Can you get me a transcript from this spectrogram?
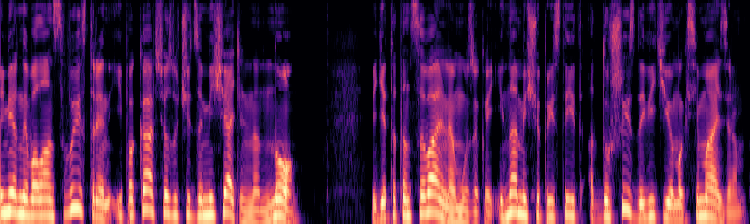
Примерный баланс выстроен, и пока все звучит замечательно, но... Ведь это танцевальная музыка, и нам еще предстоит от души сдавить ее максимайзером.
